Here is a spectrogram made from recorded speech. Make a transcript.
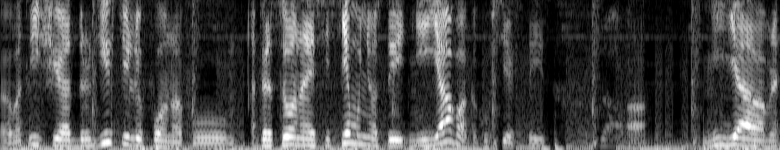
в отличие от других телефонов, у... операционная система у него стоит не Java, как у всех стоит. А, не Java, блин,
